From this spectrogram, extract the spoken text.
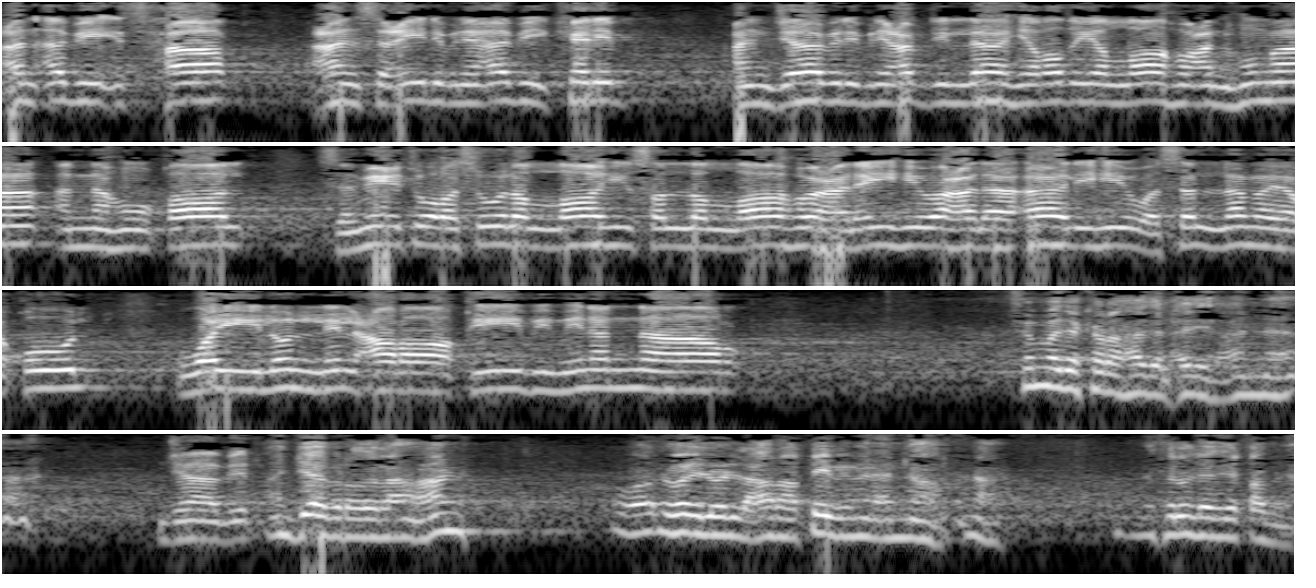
عن أبي إسحاق عن سعيد بن أبي كرب عن جابر بن عبد الله رضي الله عنهما أنه قال سمعت رسول الله صلى الله عليه وعلى آله وسلم يقول ويل للعراقيب من النار. ثم ذكر هذا الحديث عن جابر. عن جابر رضي الله عنه ويل للعراقيب من النار. نعم مثل الذي قبله.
